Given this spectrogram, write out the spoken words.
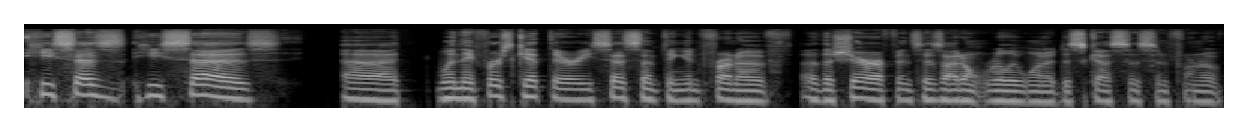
he says he says uh when they first get there he says something in front of uh, the sheriff and says i don't really want to discuss this in front of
